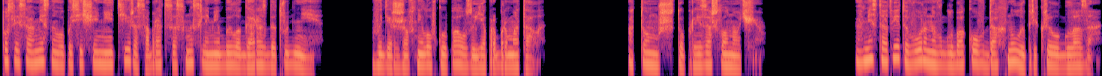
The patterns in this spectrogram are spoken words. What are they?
После совместного посещения Тира собраться с мыслями было гораздо труднее. Выдержав неловкую паузу, я пробормотала. О том, что произошло ночью. Вместо ответа Воронов глубоко вдохнул и прикрыл глаза.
